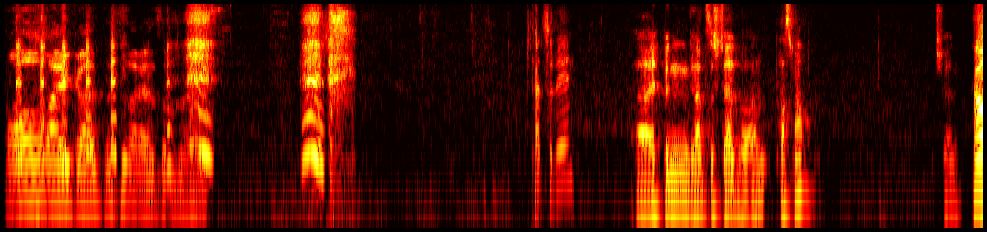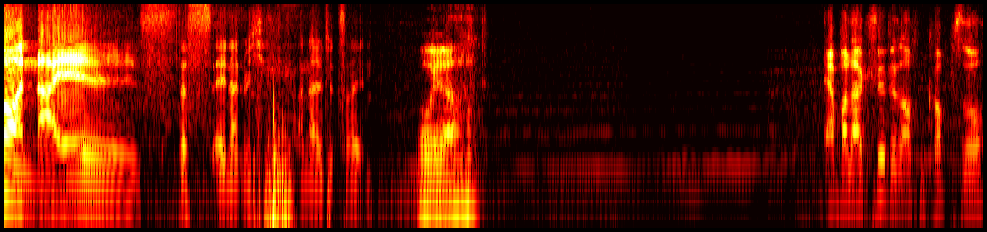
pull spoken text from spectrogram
Oh mein Gott, das war ja so nice. Kannst du den? Äh, ich bin gerade zerstört worden. Pass mal. Schön. Oh, nice. Das erinnert mich an alte Zeiten. Oh ja. Er balanciert jetzt auf dem Kopf so.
